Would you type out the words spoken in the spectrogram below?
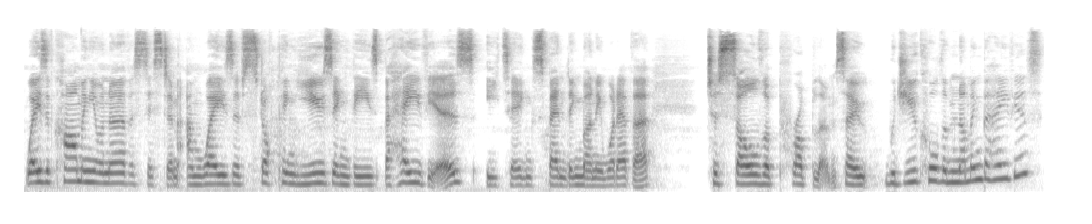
ways of calming your nervous system and ways of stopping using these behaviors, eating, spending money, whatever, to solve a problem. So would you call them numbing behaviors?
